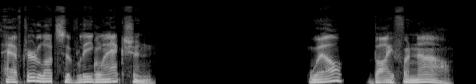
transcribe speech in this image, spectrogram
after lots of legal action. Well, bye for now.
